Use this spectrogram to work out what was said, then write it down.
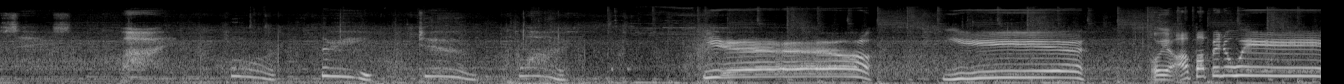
six, five, four, three, two, one. Yeah! Yeah! Oh yeah, up, up, and away!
